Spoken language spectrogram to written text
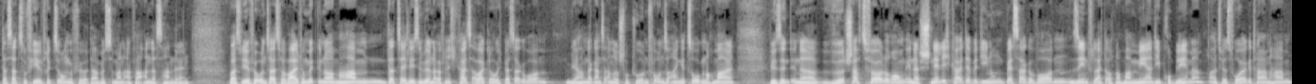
Das hat zu vielen Friktionen geführt. Da müsste man einfach anders handeln. Was wir für uns als Verwaltung mitgenommen haben, tatsächlich sind wir in der Öffentlichkeitsarbeit, glaube ich, besser geworden. Wir haben da ganz andere Strukturen für uns eingezogen nochmal. Wir sind in der Wirtschaftsförderung, in der Schnelligkeit der Bedienung besser geworden, sehen vielleicht auch nochmal mehr die Probleme, als wir es vorher getan haben.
